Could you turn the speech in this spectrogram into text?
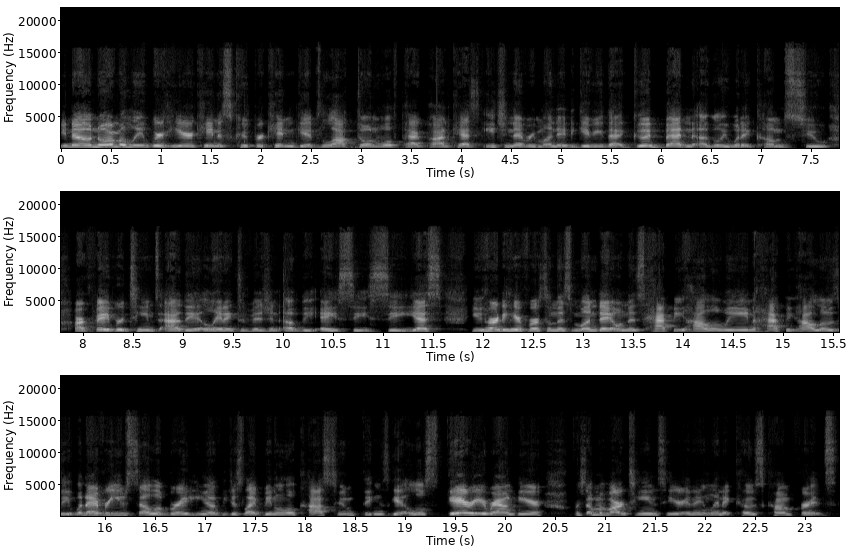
You know, normally we're here, Candace Cooper, Kenton Gibbs, Locked On Wolfpack podcast each and every Monday to give you that good, bad, and ugly when it comes to our favorite teams out of the Atlantic Division of the ACC. Yes, you heard it here first on this Monday, on this happy Halloween, happy Hallows whatever you celebrate. You know, if you just like being a little costume, things get a little scary around here for some of our teams here in the Atlantic Coast Conference.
